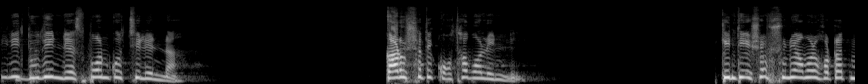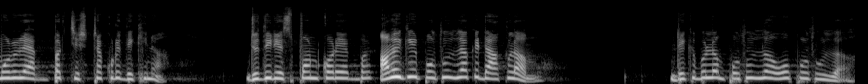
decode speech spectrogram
তিনি দুদিন রেসপন্ড করছিলেন না। কারোর সাথে কথা বলেননি। কিন্তু এসব শুনে আমার হঠাৎ মনে হলো একবার চেষ্টা করে দেখি না। যদি রেসপন্ড করে একবার। আমি গিয়ে পতুলদাকে ডাকলাম। ডেকে বললাম পতুলদা ও পতুলদা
